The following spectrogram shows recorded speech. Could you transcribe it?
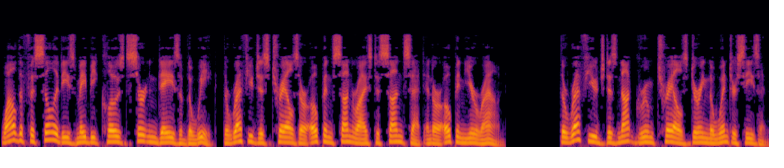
While the facilities may be closed certain days of the week, the refuge's trails are open sunrise to sunset and are open year-round. The refuge does not groom trails during the winter season.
